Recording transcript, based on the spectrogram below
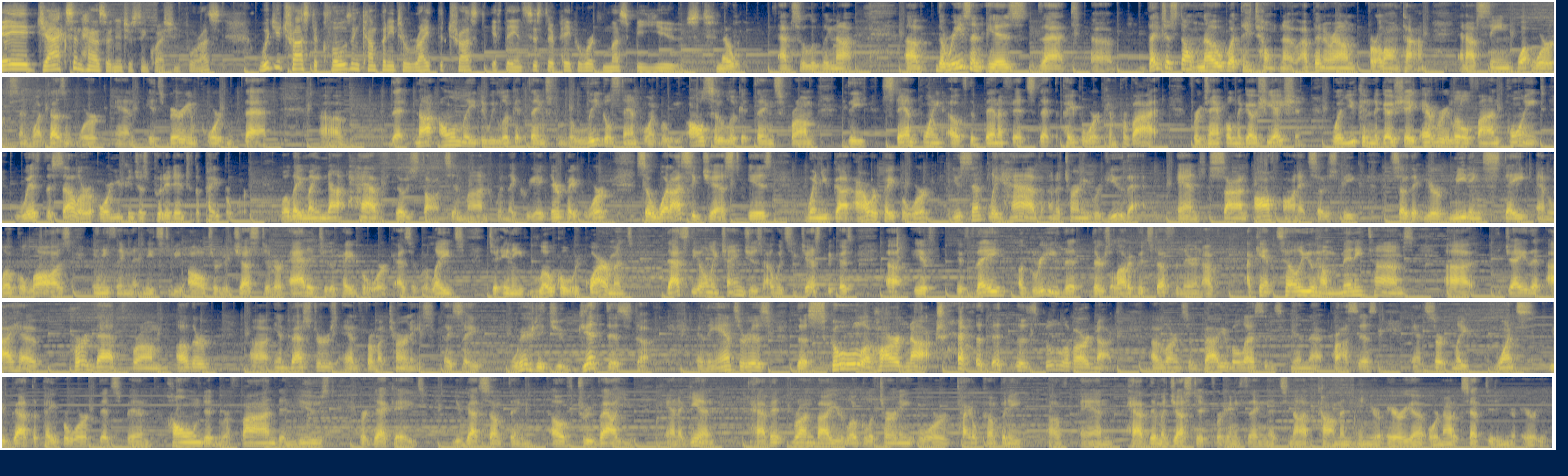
Jay Jackson has an interesting question for us. Would you trust a closing company to write the trust if they insist their paperwork must be used? No, absolutely not. Um, the reason is that uh, they just don't know what they don't know. I've been around for a long time and I've seen what works and what doesn't work. And it's very important that uh, that not only do we look at things from the legal standpoint, but we also look at things from the standpoint of the benefits that the paperwork can provide. For example, negotiation. Well, you can negotiate every little fine point with the seller, or you can just put it into the paperwork. Well, they may not have those thoughts in mind when they create their paperwork. So, what I suggest is when you've got our paperwork, you simply have an attorney review that and sign off on it, so to speak, so that you're meeting state and local laws. Anything that needs to be altered, adjusted, or added to the paperwork as it relates to any local requirements, that's the only changes I would suggest because uh, if if they agree that there's a lot of good stuff in there, and I've I can't tell you how many times, uh, Jay, that I have heard that from other uh, investors and from attorneys. They say, Where did you get this stuff? And the answer is the School of Hard Knocks. the School of Hard Knocks. I've learned some valuable lessons in that process. And certainly, once you've got the paperwork that's been honed and refined and used for decades, you've got something of true value. And again, have it run by your local attorney or title company of, and have them adjust it for anything that's not common in your area or not accepted in your area.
